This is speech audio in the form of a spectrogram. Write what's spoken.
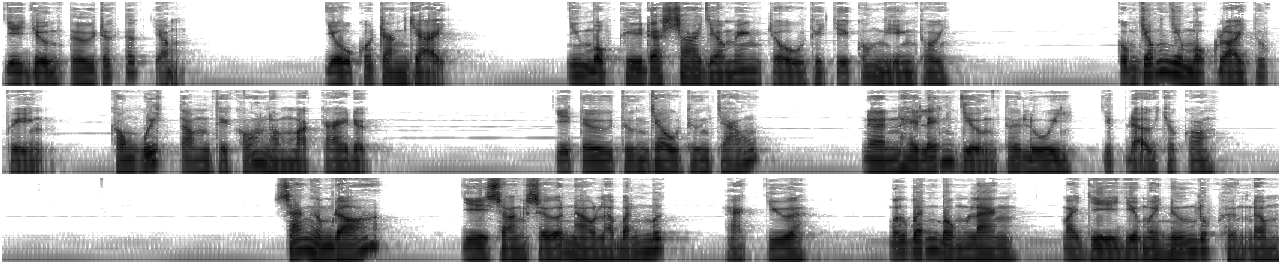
Dì Dượng Tư rất thất vọng. Dù có trăng dại Nhưng một khi đã xa vào men trụ Thì chỉ có nghiện thôi. Cũng giống như một loại thuốc viện Không quyết tâm thì khó lòng mà cai được. Dì Tư thương dâu thương cháu Nên hay lén dượng tới lui Giúp đỡ cho con. Sáng hôm đó Dì soạn sữa nào là bánh mứt, hạt dưa Mới bánh bông lan Mà dì vừa mới nướng lúc hừng đông.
